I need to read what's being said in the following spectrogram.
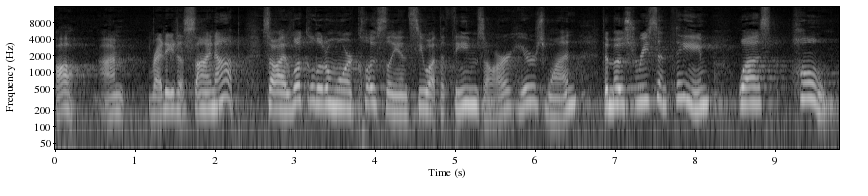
Oh, I'm ready to sign up. So I look a little more closely and see what the themes are. Here's one. The most recent theme was home.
